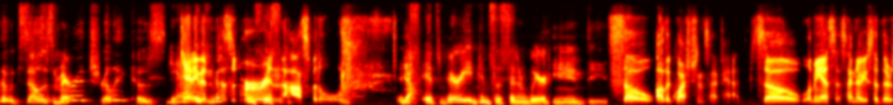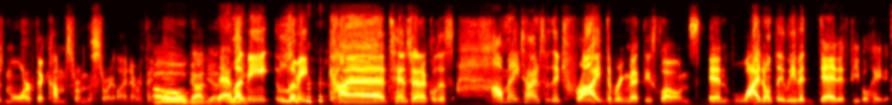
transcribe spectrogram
that would sell his marriage, really? Because Yeah, Can't even really visit her in the hospital. It's, Yeah. it's very inconsistent and weird. indeed. so, other questions I've had. So, let me ask this. I know you said there's more that comes from the storyline and everything. Oh God, yes. Sadly. let me let me kind of tangential this. How many times have they tried to bring back these clones, and why don't they leave it dead if people hate it?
